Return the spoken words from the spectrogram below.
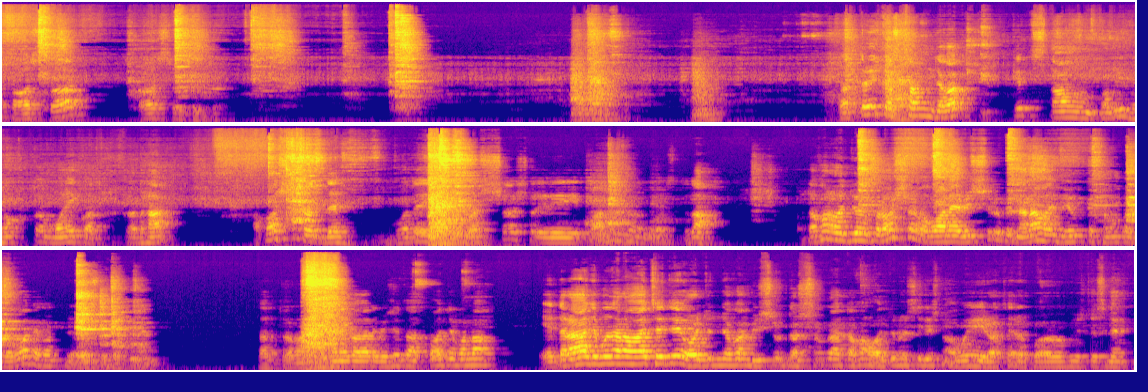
সহস্র সহস্র সূর্য। তত্রই তস্থম জগৎ কৃৎস্তং প্রবিভক্ত মনে কথা। অপশ্রদ্ধে শরীরে পান্না তখন অর্জুন পরমেশ্বর ভগবানের বিশ্বরূপে নানাভাবে বিভক্ত সমগ্র জগৎ একত্রে অবস্থিত মানে এখানে কথাটা বেশি তাৎপর্যপূর্ণ। এ দ্বারা যে বোঝানো হয়েছে যে অর্জুন যখন বিষ্ণুর দর্শন করেন, তখন অর্জুন শ্রীকৃষ্ণ উভয়ই রথের উপর উপবিষ্ট ছিলেন।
